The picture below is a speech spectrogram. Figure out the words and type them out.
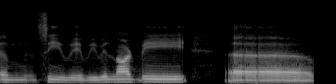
um, see we, we will not be. Uh,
